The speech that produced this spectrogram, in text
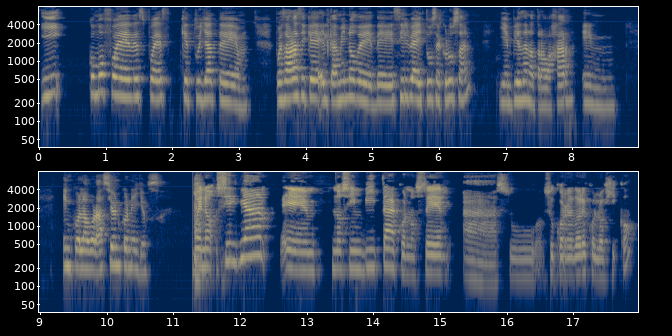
¿Y cómo fue después que tú ya te, pues ahora sí que el camino de, Silvia y tú se cruzan y empiezan a trabajar en, colaboración con ellos? Bueno, Silvia eh, nos invita a conocer a su, su corredor ecológico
